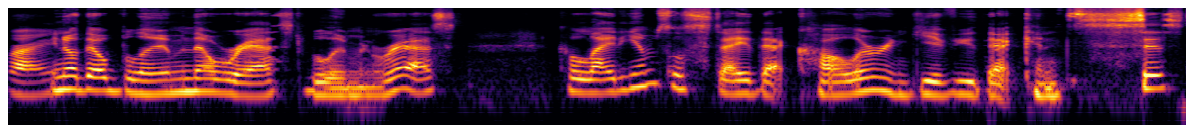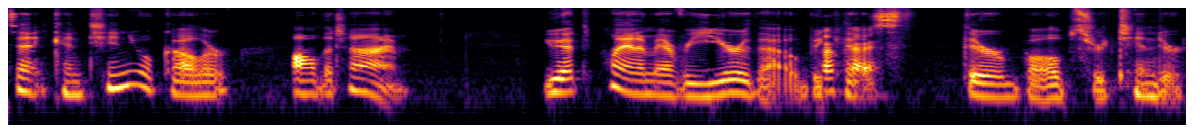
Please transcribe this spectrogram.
Right. you know, they'll bloom and they'll rest, bloom and rest. Caladiums will stay that color and give you that consistent, continual color all the time. You have to plant them every year though, because their bulbs are tender.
